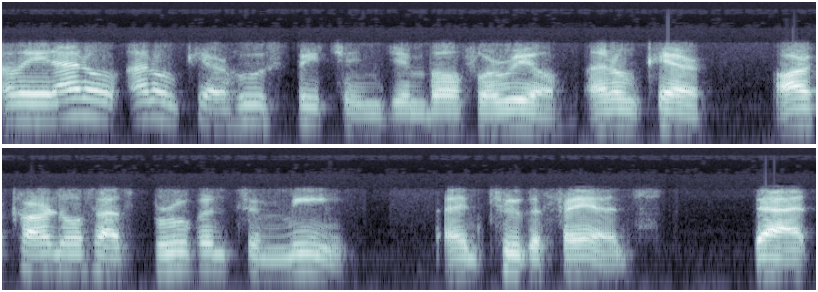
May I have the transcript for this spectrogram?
I mean, I don't I don't care who's pitching, Jimbo, for real. I don't care. our Cardinals has proven to me and to the fans that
